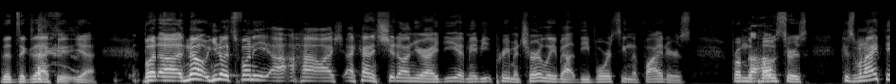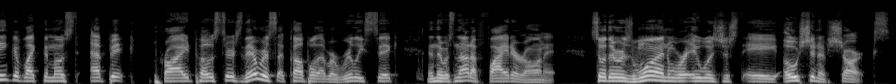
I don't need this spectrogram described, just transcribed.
That's exactly yeah. But uh no, you know it's funny uh, how I, I kind of shit on your idea maybe prematurely about divorcing the fighters from the Uh-huh. posters because when I think of like the most epic Pride posters, there was a couple that were really sick, and there was not a fighter on it. So there was one where it was just a ocean of sharks,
